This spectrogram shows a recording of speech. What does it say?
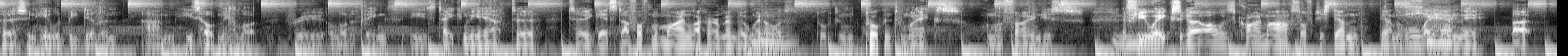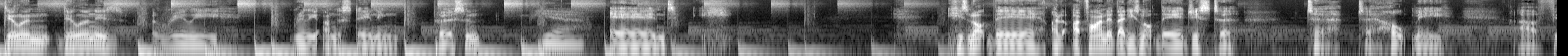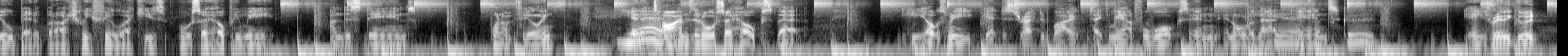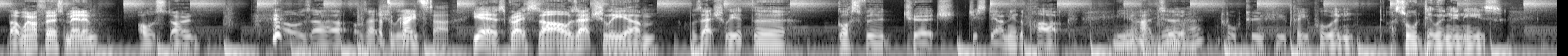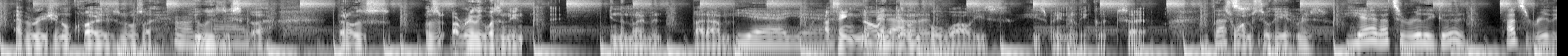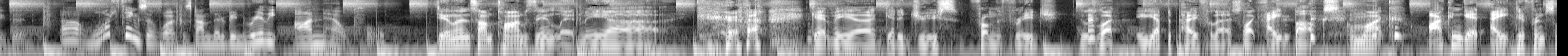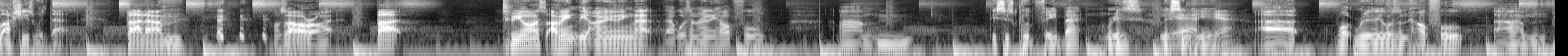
person here would be Dylan. Um, he's helped me a lot through a lot of things. He's taken me out to to get stuff off my mind. Like I remember when I was talking talking to my ex on my phone just a mm. few weeks ago. I was crying my ass off just down down the hallway Yeah. down there. But Dylan Dylan is a really really understanding person Yeah. and he, he's not there. I, I find it that he's not there just to to to help me uh, feel better, but I actually feel like he's also helping me understand what I'm feeling. Yeah. And at times, it also helps that he helps me get distracted by taking me out for walks and, and all of that. Yeah, and that's good. yeah, he's really good. But when I first met him, I was stoned. I was uh, I was actually That's a great start. yeah, it's a great start. I was actually um I was actually at the Gosford Church just down near the park. Yeah, and I had yeah, to right. talk to a few people and I saw Dylan in his Aboriginal clothes and I was like, Oh, Who is this guy? But I was I was I really wasn't in in the moment. But um Yeah, yeah. I think knowing bit out of Dylan for a while he's he's been really good. So That's, that's why I'm still here at RYSS. Yeah, that's really good. That's really good. Uh, what things have work has done that have been really unhelpful? Dylan sometimes didn't let me uh, get me uh, get a juice from the fridge. He was like, "You have to pay for that. It's like eight bucks." I'm like, "I can get eight different slushies with that," but um, I was like, "All right." But to be honest, I think the only thing that that wasn't really helpful. Um, This is good feedback, RYSS. Listen. Yeah, here. yeah. Uh, what really wasn't helpful, um,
